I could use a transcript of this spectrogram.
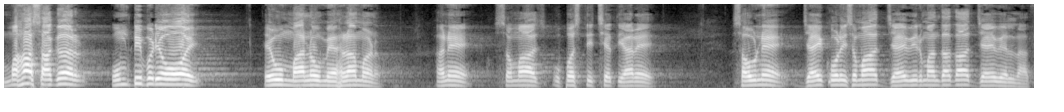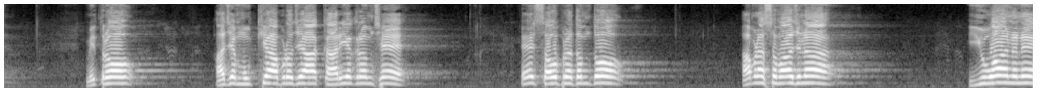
મહાસાગર ઉમટી પડ્યો હોય એવું માનવ મહેરામણ અને સમાજ ઉપસ્થિત છે ત્યારે સૌને જય કોળી સમાજ, જય વીર માંધાતા જય વેલનાથ. મિત્રો, આજે મુખ્ય આપણો જે આ કાર્યક્રમ છે, એ સૌ પ્રથમ તો આપણા સમાજના યુવાન અને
